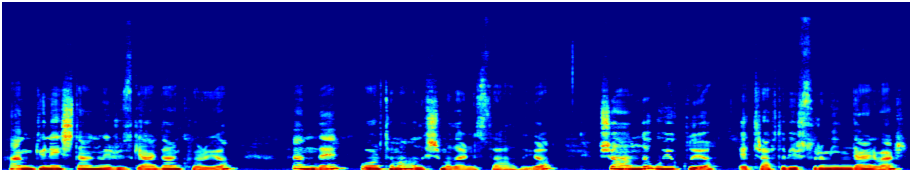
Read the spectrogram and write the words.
Hem güneşten ve rüzgardan koruyor hem de ortama alışmalarını sağlıyor. Şu anda uyukluyor. Etrafta bir sürü minder var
